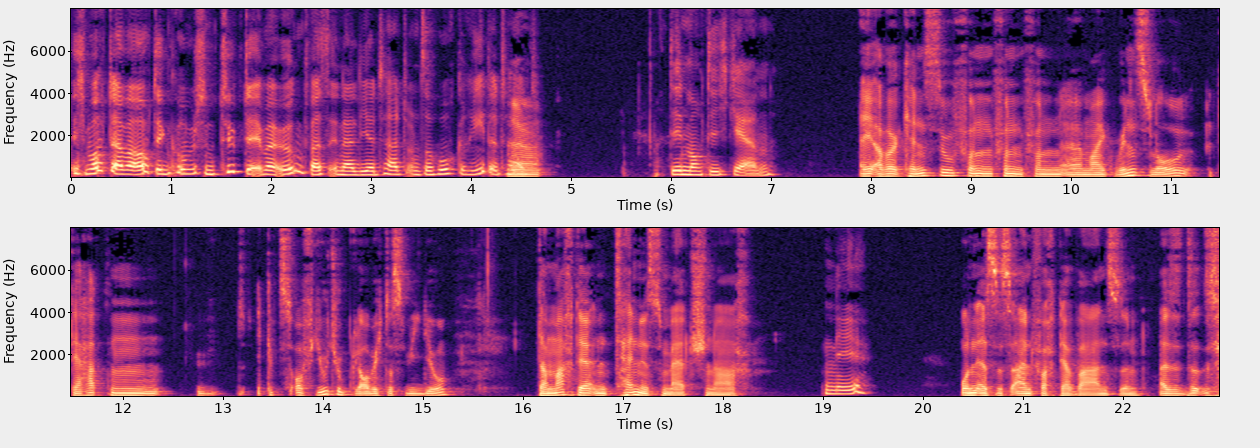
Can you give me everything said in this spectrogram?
Ich mochte aber auch den komischen Typ, der immer irgendwas inhaliert hat und so hoch geredet hat. ja. Den mochte ich gern. Ey, aber kennst du von, von, von äh, Mike Winslow, der hat ein, gibt's auf YouTube, glaube ich, das Video. Da macht er ein Tennismatch nach. Nee. Und es ist einfach der Wahnsinn. Also, das,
